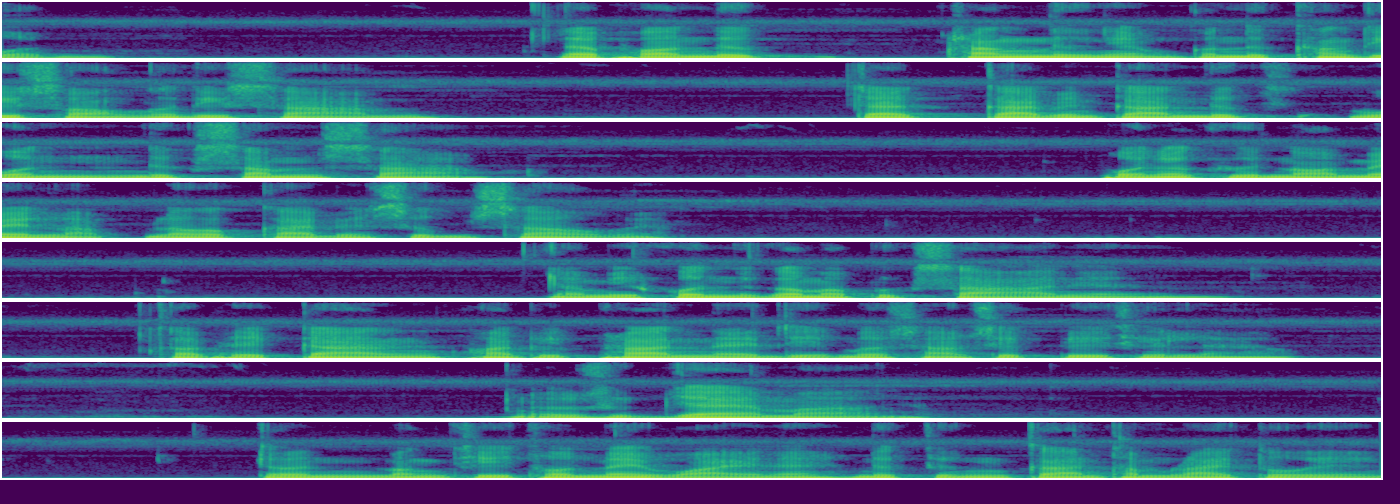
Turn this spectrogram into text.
วด แล้วพอนึกครั้งหนึ่งเนี่ยก็นึกครั้งที่สองครั้งที่สามจะกลายเป็นการนึกวนนึกซ้ำซากผลก็คือนอนไม่หลับแล้วก็กลายเป็นซึมเศร้าไปยังมีคนนึงก็มาปรึกษาเนี่ยกับเหตุการณ์ความผิดพลาดในอดีตเมื่อ 30 ปีที่แล้ว รู้สึกแย่มาก จนบางทีทนไม่ไหวนะนึกถึงการทำร้ายตัวเอง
